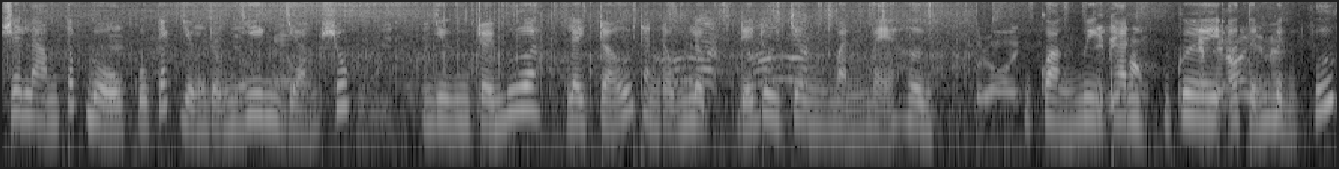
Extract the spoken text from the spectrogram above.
sẽ làm tốc độ của các vận động viên giảm sút, nhưng trời mưa lại trở thành động lực để đôi chân mạnh mẽ hơn. Quang Nguyên Thanh, quê ở tỉnh Bình Phước,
